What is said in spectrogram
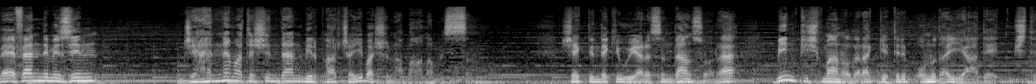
ve Efendimizin cehennem ateşinden bir parçayı başına bağlamışsın şeklindeki uyarısından sonra bin pişman olarak getirip onu da iade etmişti.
